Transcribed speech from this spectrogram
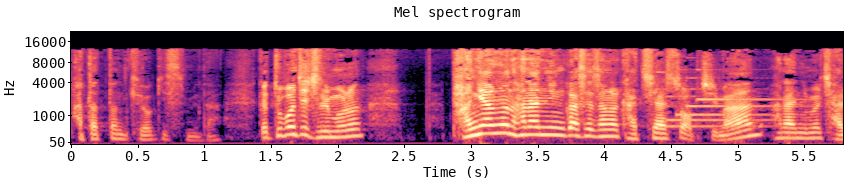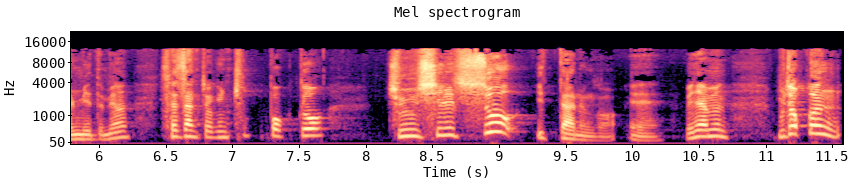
받았던 기억이 있습니다. 그러니까 두 번째 질문은 방향은 하나님과 세상을 같이 할 수 없지만 하나님을 잘 믿으면 세상적인 축복도 주실 수 있다는 거. 예. 왜냐하면 무조건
